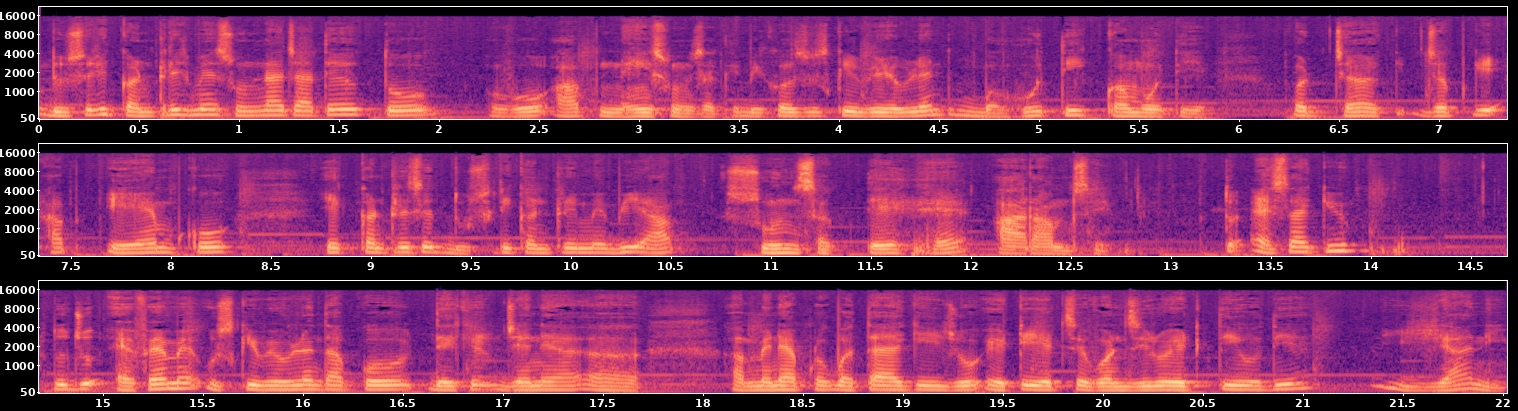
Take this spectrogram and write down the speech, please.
दूसरी कंट्रीज़ में सुनना चाहते हो तो वो आप नहीं सुन सकते बिकॉज़ उसकी वेवलेंथ बहुत ही कम होती है। बट जबकि आप ए को एक कंट्री से दूसरी कंट्री में भी आप सुन सकते हैं आराम से। तो ऐसा क्यों? तो जो एफएम है, उसकी वेवलेंथ आपको देखे, जैने अब मैंने आप लोग बताया कि जो 88 से 108 की होती है या नहीं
